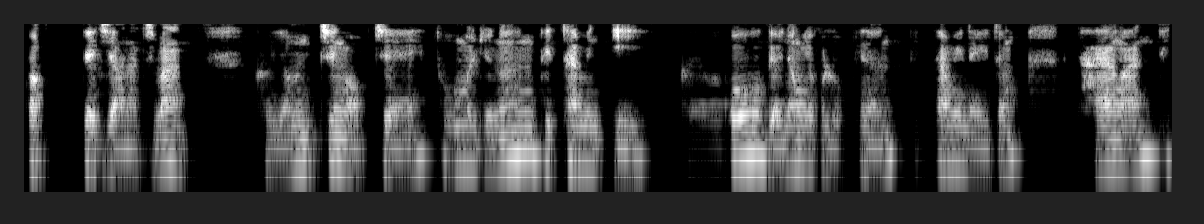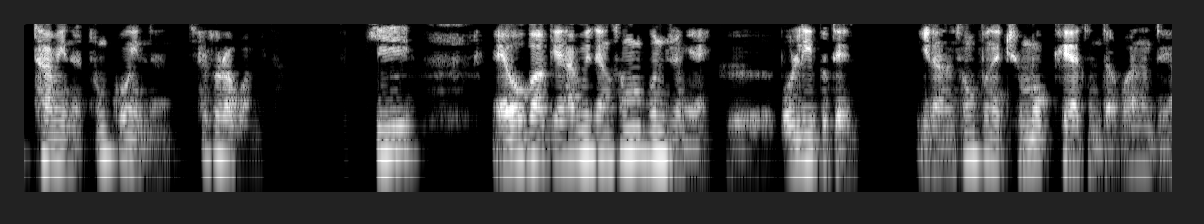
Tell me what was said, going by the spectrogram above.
부각되지 않았지만 그 염증 억제에 도움을 주는 비타민 E 그리고 면역력을 높이는 비타민 A 등 다양한 비타민을 품고 있는 채소라고 합니다. 특히 애호박에 함유된 성분 중에 그 몰리브덴이라는 성분에 주목해야 된다고 하는데요.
